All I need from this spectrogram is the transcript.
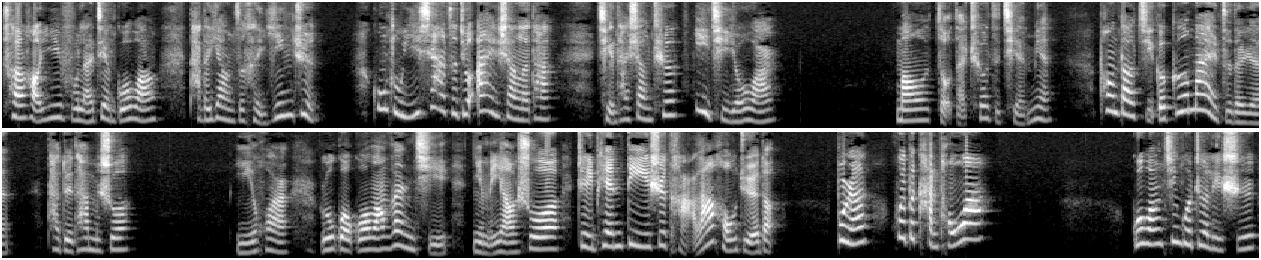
穿好衣服来见国王，他的样子很英俊，公主一下子就爱上了他，请他上车一起游玩。猫走在车子前面，碰到几个割麦子的人，他对他们说：“一会儿如果国王问起，你们要说这片地是卡拉侯爵的，不然会被砍头啊。”国王经过这里时，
